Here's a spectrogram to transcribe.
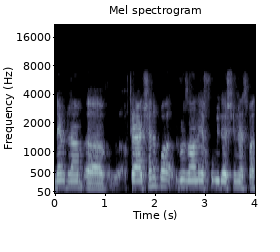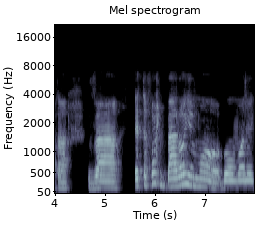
نمی‌دونم traction های روزانه خوبی داشتیم نسبتا و اتفاق برای ما به عنوان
